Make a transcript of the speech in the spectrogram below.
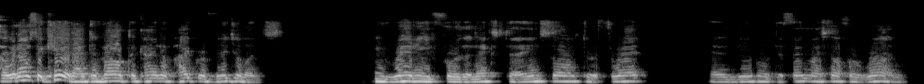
Uh, when I was a kid, I developed a kind of hypervigilance ready for the next uh, insult or threat and be able to defend myself or run.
